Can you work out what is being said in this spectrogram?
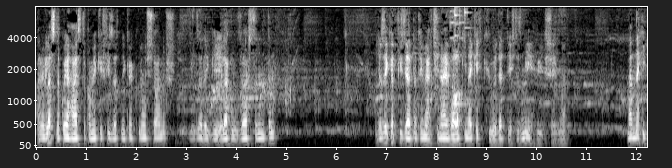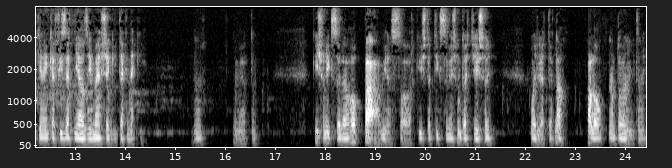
De még lesznek olyan heistok, amik kifizetni kell külön sajnos. Ez eléggé lehúzás szerintem. Hogy azért kell fizetni, hogy megcsinálj valakinek egy küldetést, ez milyen hülyeség, mert nem neki kéne inkább fizetnie azért, mert segítek neki. Nem, nem értem. Ki is van x hoppá, mi a szar. Ki is lett x és mutatja is, hogy hogy lettek. Na, halló, nem tudom elindítani.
